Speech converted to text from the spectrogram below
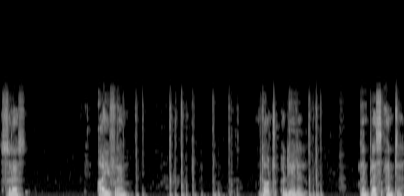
slash ieframe dot dll then press enter.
